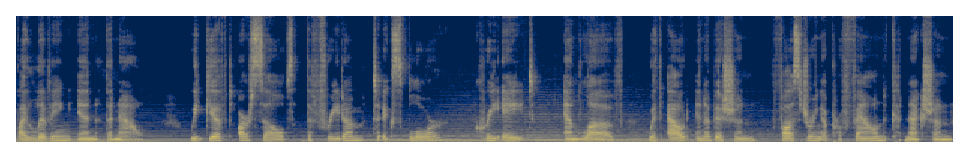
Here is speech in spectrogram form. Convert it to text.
by living in the now we gift ourselves the freedom to explore, create, and love without inhibition, fostering a profound connection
